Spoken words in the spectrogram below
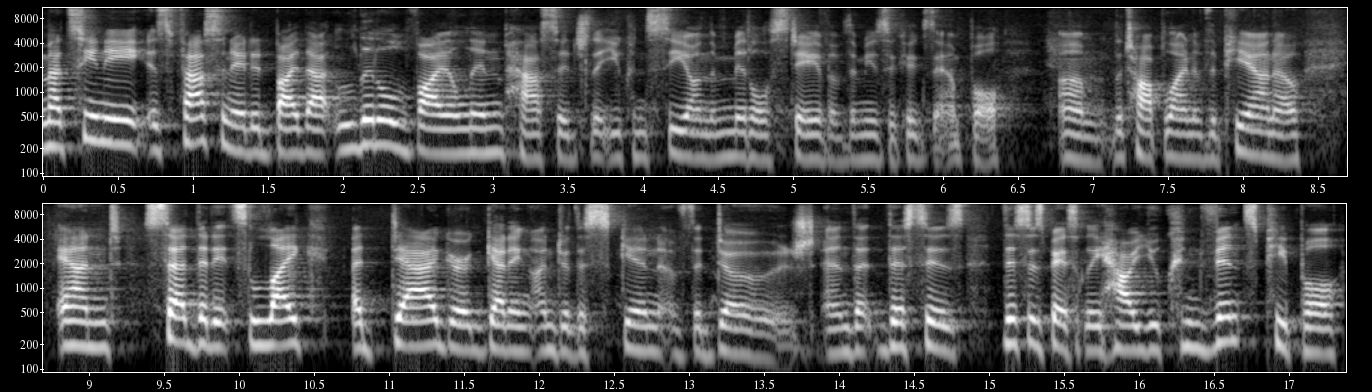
Mazzini is fascinated by that little violin passage that you can see on the middle stave of the music example, um, the top line of the piano, and said that it's like a dagger getting under the skin of the Doge, and that this is, this is basically how you convince people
